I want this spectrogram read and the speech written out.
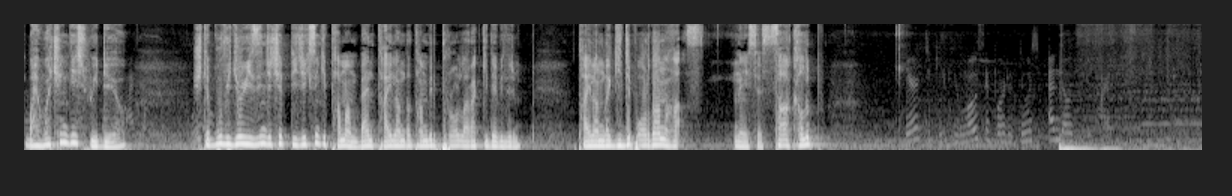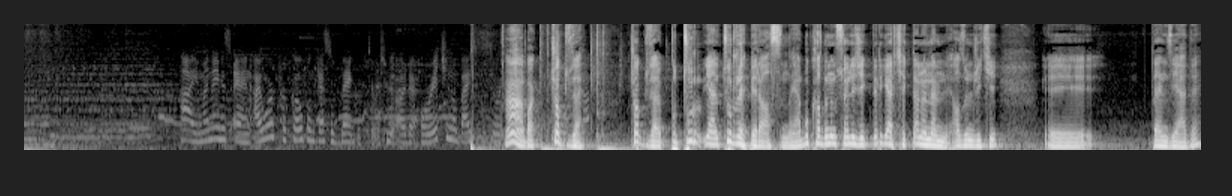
By watching this video işte bu videoyu izleyince chat diyeceksin ki tamam ben Tayland'a tam bir pro olarak gidebilirim. Tayland'a gidip oradan ha- neyse sağ kalıp. Ha bak çok güzel. Çok güzel. Bu tur yani tur rehberi aslında. Yani bu kadının söyleyecekleri gerçekten önemli. Az önceki eee den ziyade.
